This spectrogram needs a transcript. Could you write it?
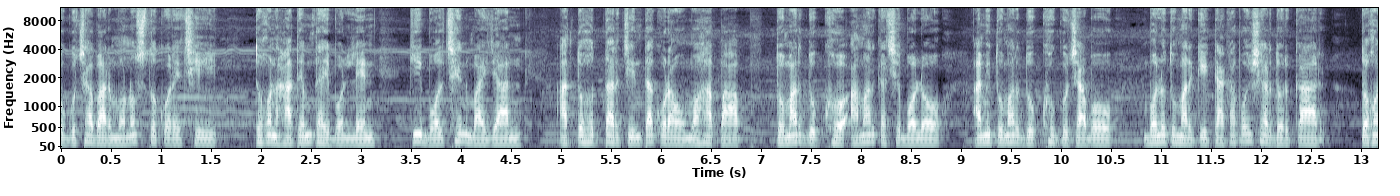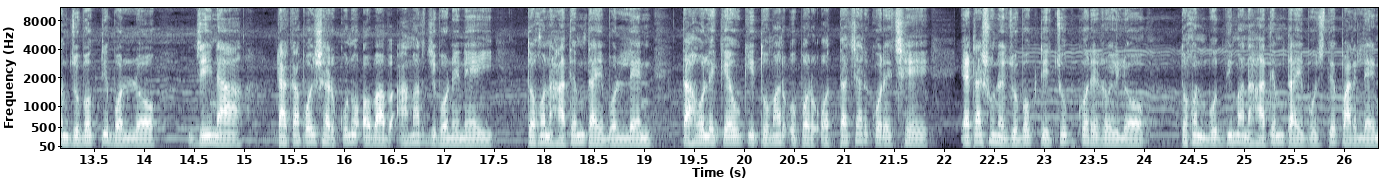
গুছাবার মনস্থ করেছি। তখন হাতেম তাই বললেন, কি বলছেন ভাইজান? আত্মহত্যার চিন্তা করাও মহাপাপ। তোমার দুঃখ আমার কাছে বলো, আমি তোমার দুঃখ গুছাবো। বলো তোমার কি টাকা পয়সার দরকার? তখন যুবকটি বলল, জি না টাকা পয়সার কোনো অভাব আমার জীবনে নেই। তখন হাতেম তাই বললেন, তাহলে কেউ কি তোমার উপর অত্যাচার করেছে? এটা শুনে যুবকটি চুপ করে রইল। তখন বুদ্ধিমান হাতেম তাই বুঝতে পারলেন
